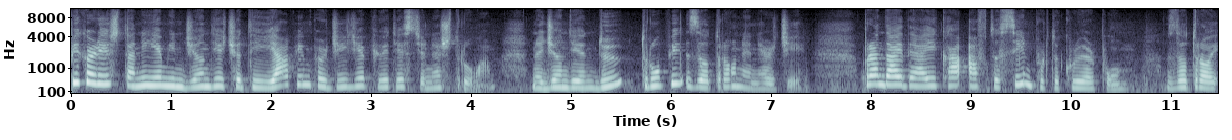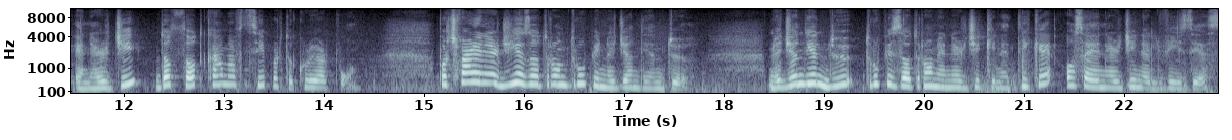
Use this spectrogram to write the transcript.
Pikërisht tani jemi në gjendje që t'i japim përgjigje pyetjes që ne shtruam. Në gjendjen dy, trupi zotëron energji. Prandaj dhe ai ka aftësinë për të kryer punë. Zotëroj energji, do të thotë kam aftësi për të kryer punë. Por çfarë energjie zotëron trupi në gjendjen dy? Në gjendjen dy, trupi zotëron energji kinetike ose energjinë e lëvizjes.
